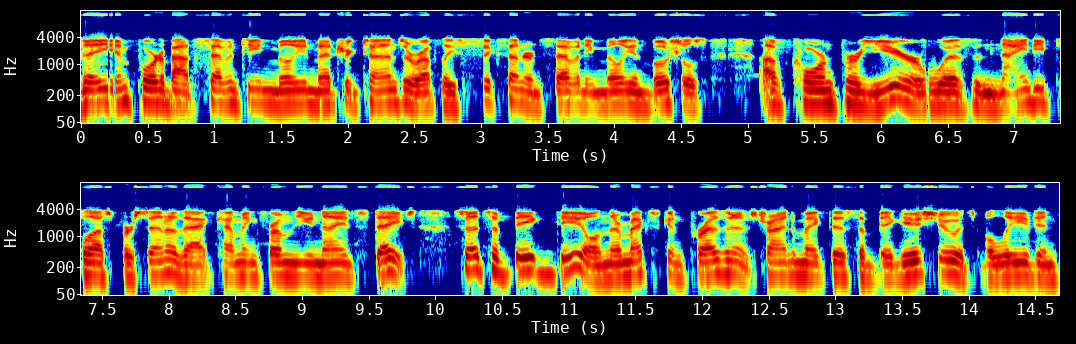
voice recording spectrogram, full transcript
they import about 17 million metric tons, or roughly 670 million bushels of corn per year, with 90 plus percent of that coming from the United States. So it's a big deal, and their Mexican president is trying to make this a big issue. It's believed in,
